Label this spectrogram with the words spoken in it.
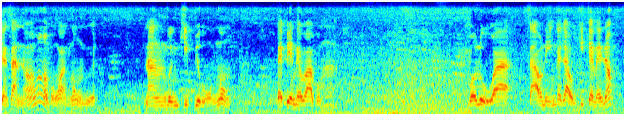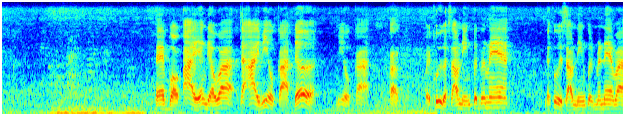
จังสั้นเนาะผมว่างงอยู่นางเบิงคลิปอยู่ผมงง แต่เพียงแต่ว่าผม บอรู้ว่าสาวนิงเขาเจ้าคิดจังไรเนาะแต่บอกอ้ายอย่างเดียวว่า ถ้าอ้ายมีโอกาสเด้อมีโอกาสก็ไปคุยกับสาวนิงเพิ่อนมาแน่ไปคุยกับสาวนิงเพิ่อนมาแน่ว่า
